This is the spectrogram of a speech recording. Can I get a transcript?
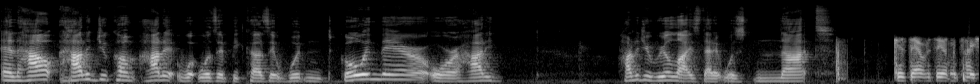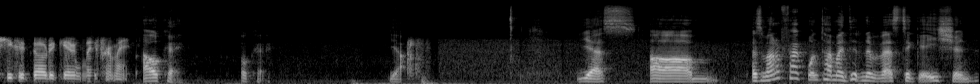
And how how did you come? How did what was it because it wouldn't go in there, or how did how did you realize that it was not Because that was the only place you could go to get away from it. okay? Okay. Yeah. Yes. Um, as a matter of fact, one time I did an investigation,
